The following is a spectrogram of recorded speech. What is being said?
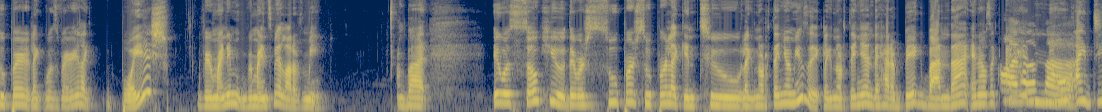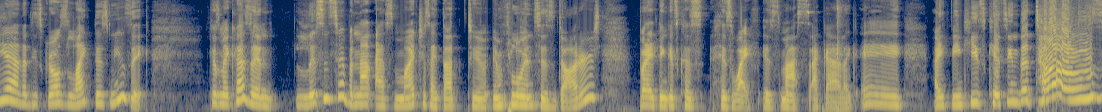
super like was very like boyish. It reminded reminds me a lot of me. but it was so cute. They were super, super like into like norteño music, like norteña, and they had a big banda. And I was like, Oh, I, I had no idea that these girls like this music because my cousin listens to it, but not as much as I thought to influence his daughters. But I think it's because his wife is más acá, like, hey, I think he's kissing the toes.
